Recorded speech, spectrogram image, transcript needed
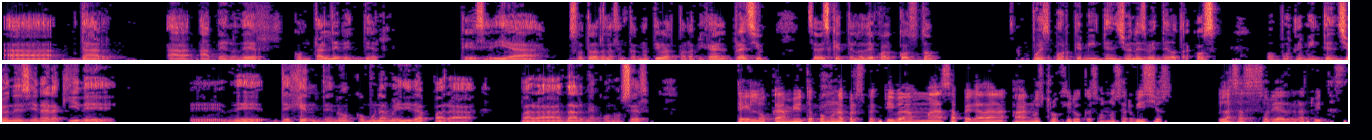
a dar, a, a, perder con tal de vender, que sería otra de las alternativas para fijar el precio. ¿Sabes que Te lo dejo al costo, pues porque mi intención es vender otra cosa, o porque mi intención es llenar aquí de, eh, de, de gente, ¿no? Como una medida para, para darme a conocer te lo cambio y te pongo una perspectiva más apegada a nuestro giro que son los servicios. Las asesorías gratuitas.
